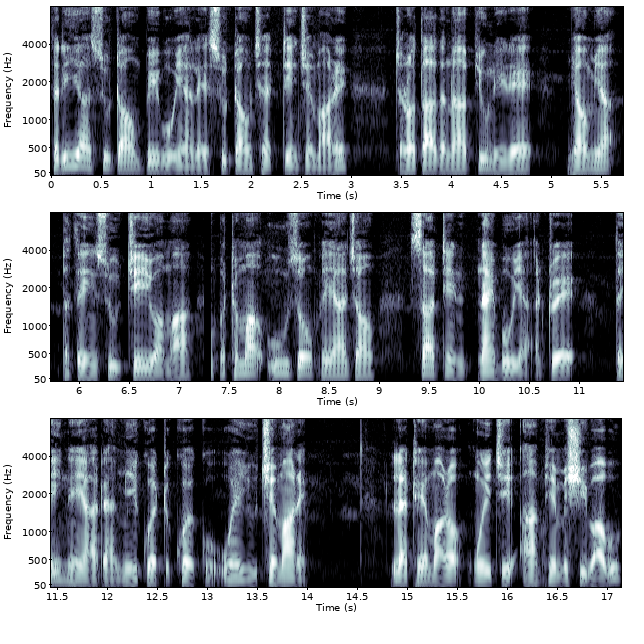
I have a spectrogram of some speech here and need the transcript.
တတိယဆူတောင်းပေးဖို့ရန်လဲဆူတောင်းချက်တင်ခြင်းပါတယ်ကျွန်တော်သာသနာပြုနေတဲ့မြောင်မြပသိမ်စုကျေးရွာမှာပထမဦးဆုံးဖះเจ้าစတင်နိုင်ဖို့ရန်အတွက်သိန်း200တန်မြေကွက်တစ်ကွက်ကိုဝယ်ယူခြင်းပါတယ်လက်ထဲမှာတော့ငွေကြေးအားဖြင့်မရှိပါဘူး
